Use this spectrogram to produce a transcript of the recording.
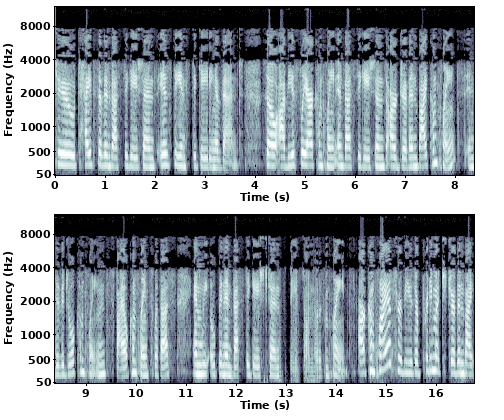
two types of investigations is the instigating event. So obviously our complaint investigations are driven by complaints. Individual complainants file complaints with us and we open investigations based on those complaints. Our compliance review are pretty much driven by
